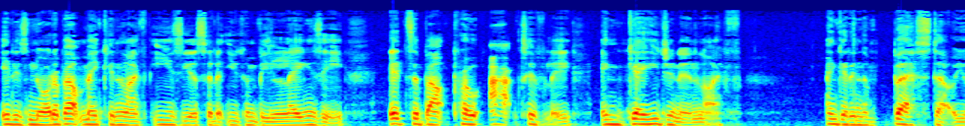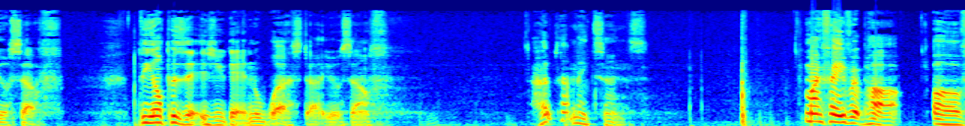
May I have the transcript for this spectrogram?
It is not about making life easier so that you can be lazy. It's about proactively engaging in life and getting the best out of yourself. The opposite is you getting the worst out of yourself. I hope that made sense. My favourite part of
